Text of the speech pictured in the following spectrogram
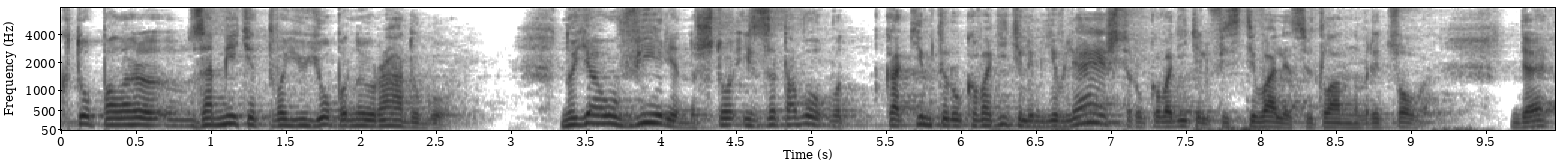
кто заметит твою ебаную радугу. Но я уверен, что из-за того, вот каким ты руководителем являешься, руководитель фестиваля Светлана Наврецова, да,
